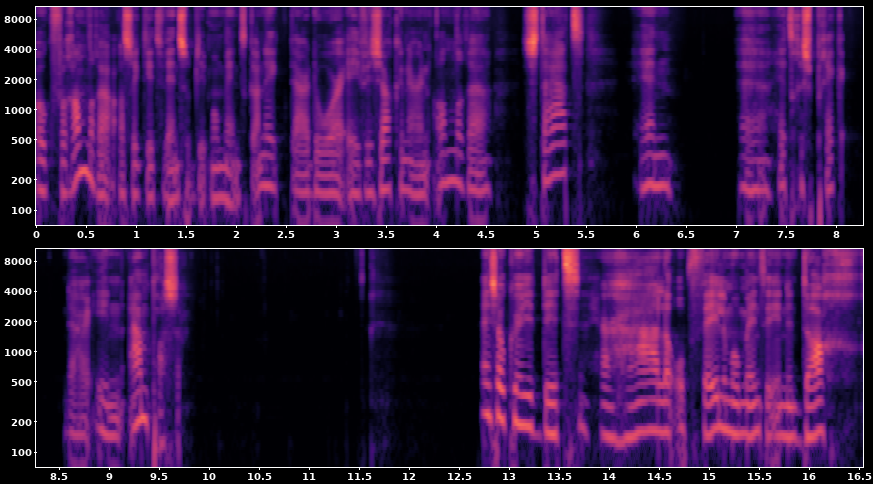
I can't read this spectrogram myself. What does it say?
ook veranderen als ik dit wens op dit moment? Kan ik daardoor even zakken naar een andere staat en uh, het gesprek daarin aanpassen? En zo kun je dit herhalen op vele momenten in een dag,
